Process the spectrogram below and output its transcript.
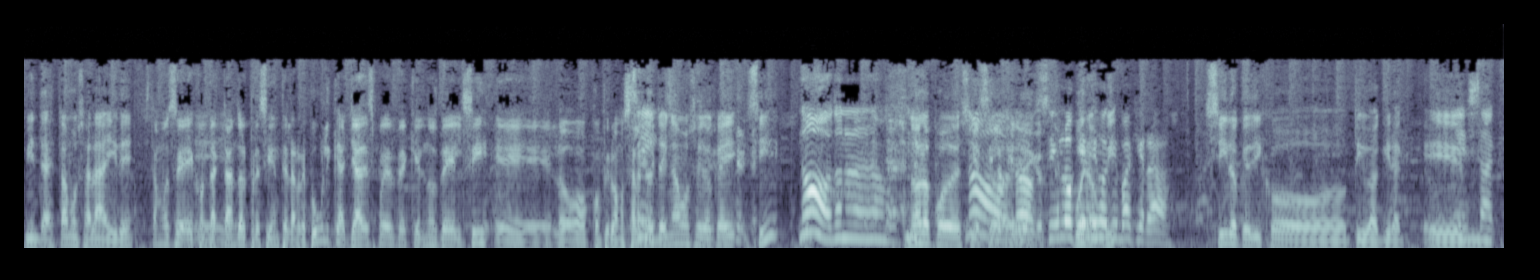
mientras estamos al aire. Estamos eh, contactando al presidente de la República. Ya después de que él nos dé el sí, eh, lo confirmamos al Cuando aire. tengamos el ok, ¿sí? No, no, no, no. no. No lo puedo decir. No, sí lo No, sí lo que Bueno, dijo mi-. Sí, lo que dijo Tibaquira. Eh, Exacto.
